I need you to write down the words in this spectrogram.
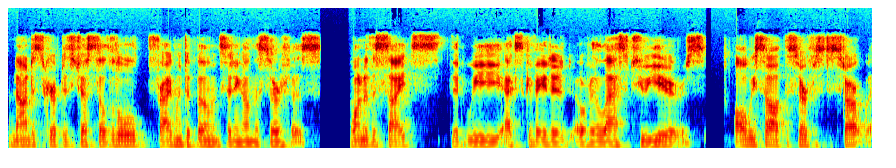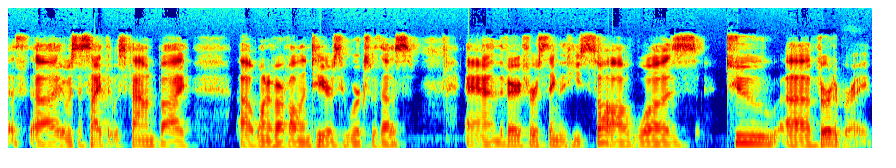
nondescript as just a little fragment of bone sitting on the surface. One of the sites that we excavated over the last two years, all we saw at the surface to start with, uh, it was a site that was found by uh, one of our volunteers who works with us. And the very first thing that he saw was two uh, vertebrae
